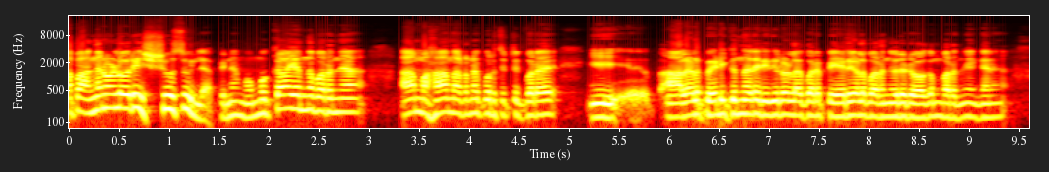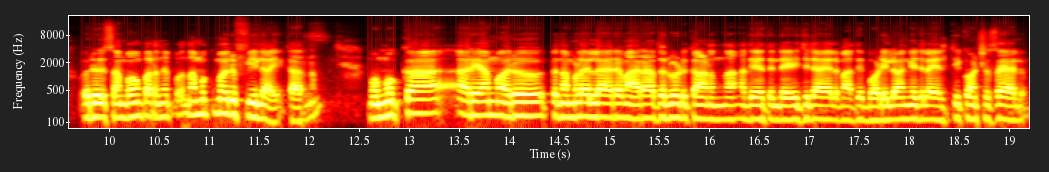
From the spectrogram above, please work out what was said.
അപ്പോൾ അങ്ങനെയുള്ള ഒരു ഇഷ്യൂസും ഇല്ല. പിന്നെ മമ്മൂക്ക എന്ന് പറഞ്ഞ ആ മഹാനടനെ കുറിച്ചിട്ട് കുറേ ഈ ആളുകൾ പേടിക്കുന്ന രീതിയിലുള്ള കുറേ പേരുകൾ പറഞ്ഞ് ഒരു രോഗം പറഞ്ഞ് ഇങ്ങനെ ഒരു സംഭവം പറഞ്ഞപ്പോൾ നമുക്കും ഒരു ഫീലായി കാരണം മമ്മൂക്ക അറിയാം ഒരു ഇപ്പം നമ്മളെല്ലാവരും ആരാധനയോട് കാണുന്ന അദ്ദേഹത്തിന്റെ ഏജിലായാലും അത് ബോഡി ലാംഗ്വേജിലായാലും ഹെൽത്തി കോൺഷ്യസ് ആയാലും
